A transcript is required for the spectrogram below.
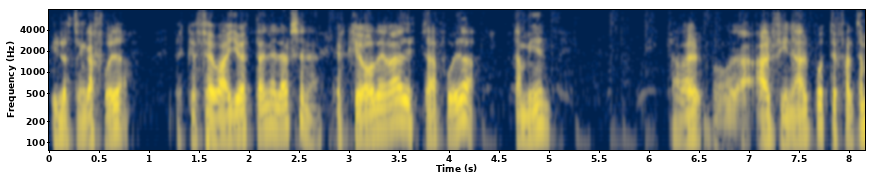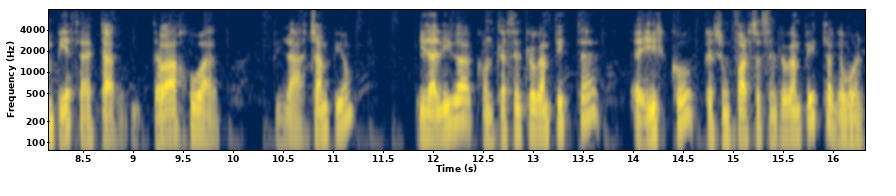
y los tengas fuera. Es que Ceballos está en el Arsenal, es que Odegaard está fuera también. A ver, pues, al final pues te faltan piezas, te vas a jugar la Champions y la Liga con tres centrocampistas e Isco, que es un falso centrocampista, que bueno,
